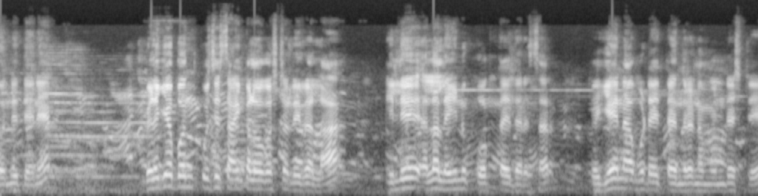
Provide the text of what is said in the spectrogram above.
ಬಂದಿದ್ದೇನೆ. ಬೆಳಗ್ಗೆ ಬಂದು ಖುಷಿ ಸಾಯಂಕಾಲ ಹೋಗೋಷ್ಟರಲ್ಲಿ ಇರಲ್ಲ. ಇಲ್ಲಿ ಎಲ್ಲ ಲೈನಕ್ಕೆ ಹೋಗ್ತಾ ಇದ್ದಾರೆ ಸರ್ ಈಗ ಏನಾಗ್ಬಿಟ್ಟೈತೆ ಅಂದರೆ ನಮ್ಮ ಇಂಡಸ್ಟ್ರಿ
